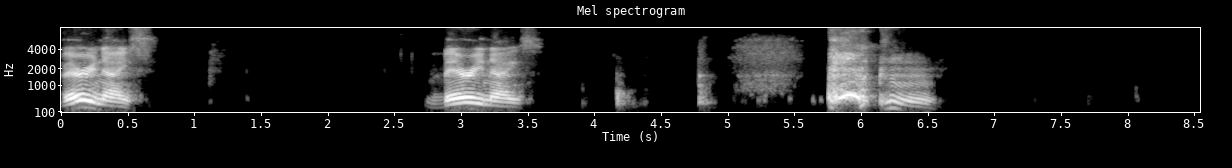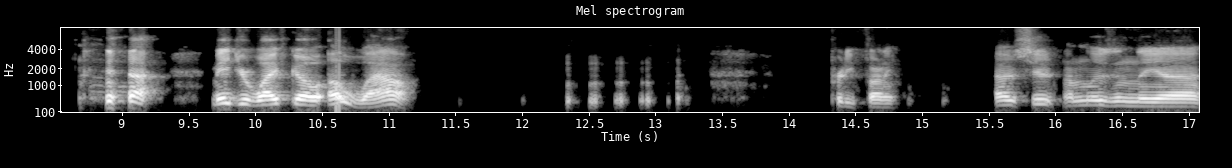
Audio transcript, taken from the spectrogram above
Very nice. Very nice. Made your wife go, oh, wow. Pretty funny. Oh, shoot. I'm losing the.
